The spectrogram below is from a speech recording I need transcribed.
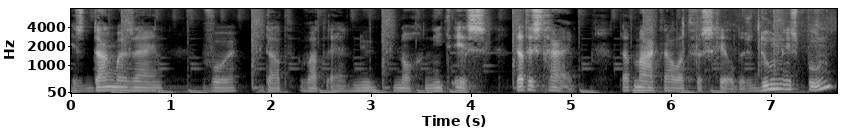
is dankbaar zijn voor dat wat er nu nog niet is. Dat is het geheim. Dat maakt al het verschil. Dus doen is poen.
